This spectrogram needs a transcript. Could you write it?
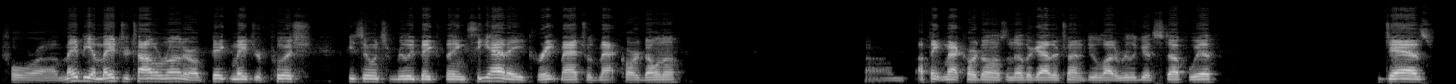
for uh, maybe a major title run or a big major push. He's doing some really big things. He had a great match with Matt Cardona. Um, I think Matt Cardona is another guy they're trying to do a lot of really good stuff with. Jazz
